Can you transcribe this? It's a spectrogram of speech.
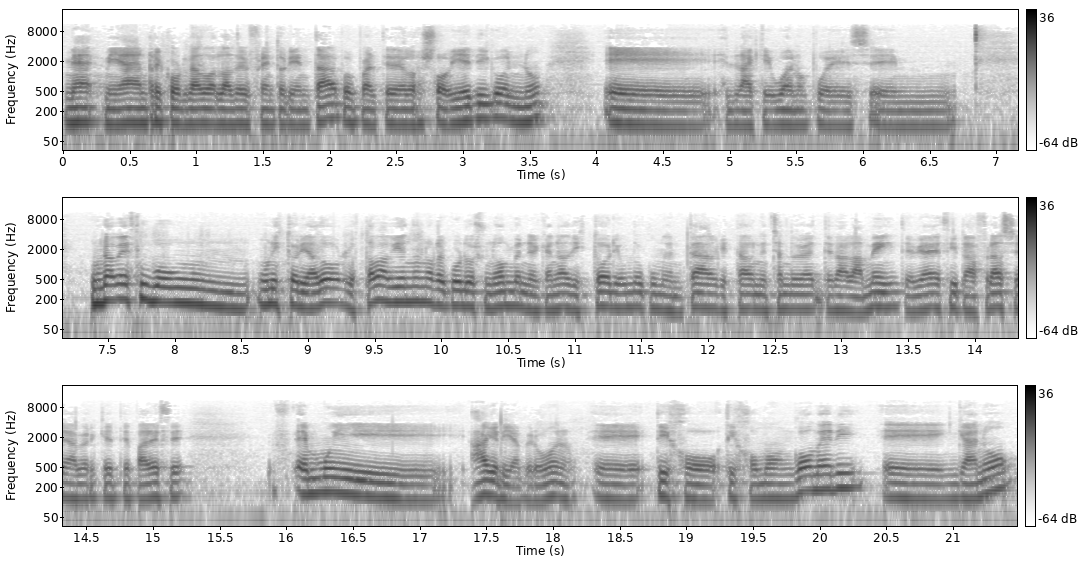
me, me han recordado a la del frente oriental por parte de los soviéticos, ¿no? Eh, en la que, bueno, pues... Em, una vez hubo un, un, historiador, lo estaba viendo, no recuerdo su nombre, en el canal de historia, un documental que estaban echando de la Alamein, te voy a decir la frase a ver qué te parece, es muy agria, pero bueno, eh, dijo, dijo Montgomery eh, ganó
